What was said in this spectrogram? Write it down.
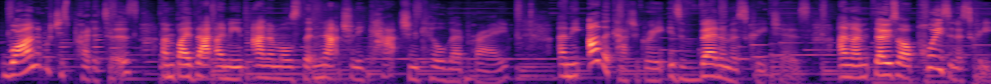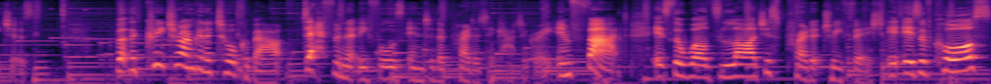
One, which is predators, and by that I mean animals that naturally catch and kill their prey. And the other category is venomous creatures, and I'm, those are poisonous creatures. But the creature I'm going to talk about definitely falls into the predator category. In fact, it's the world's largest predatory fish. It is, of course,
